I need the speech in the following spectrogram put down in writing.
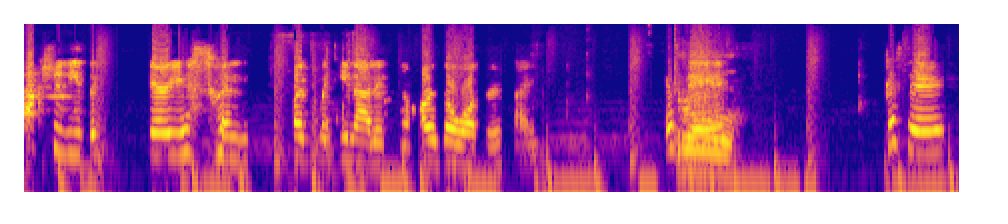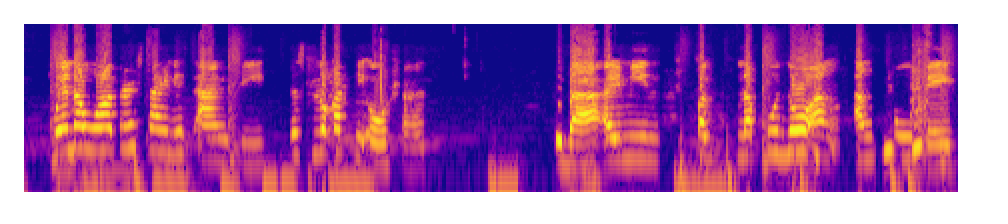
Actually, the scariest when pag nagkinalit na are the water signs. Kasi, True. kasi, when a water sign is angry, just look at the ocean. 'Di ba? I mean, pag napuno ang ang tubig,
